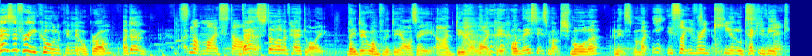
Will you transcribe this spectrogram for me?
That's a pretty cool looking little Grom. I don't It's not my style. that but- style of headlight. They do one for the DRZ, and I do not like it. On this, it's much smaller, and it's like It's like very cute. little techie isn't beak.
